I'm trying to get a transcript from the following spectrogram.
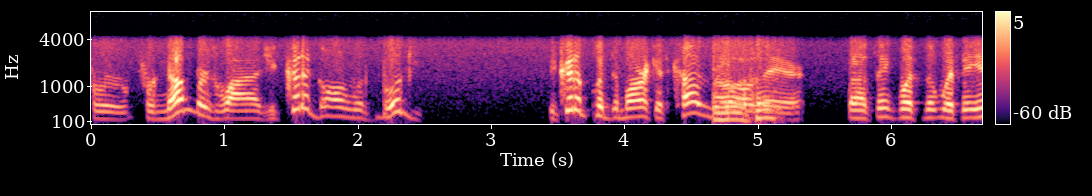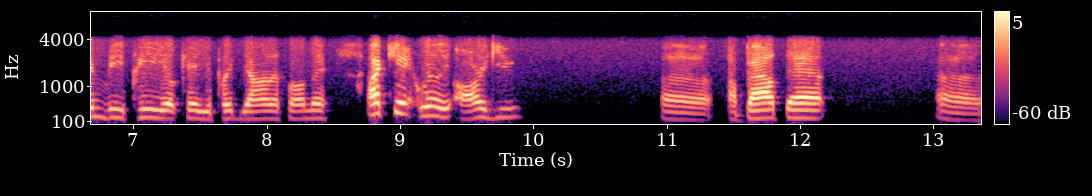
for for numbers wise, you could have gone with Boogie. You could have put DeMarcus Cousins uh-huh. on there, but I think with the with the MVP, okay, you put Giannis on there. I can't really argue uh, about that. Uh,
